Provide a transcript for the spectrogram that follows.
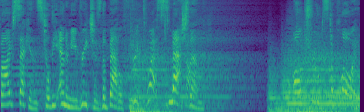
Five seconds till the enemy reaches the battlefield. Request Smash backup. them! All troops deployed!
